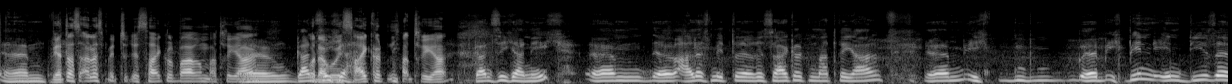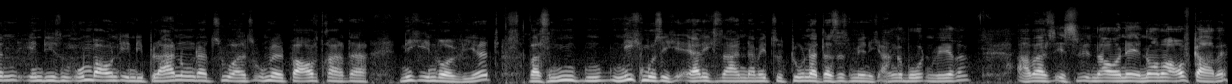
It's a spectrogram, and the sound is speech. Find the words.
Ähm, Wird das alles mit recycelbarem Material ähm, oder sicher, recyceltem Material? Ganz sicher nicht. Ähm, äh, alles mit äh, recyceltem Material. Ähm, ich, äh, ich bin in, diesen, in diesem Umbau und in die Planung dazu als Umweltbeauftragter nicht involviert, was nicht, muss ich ehrlich sein, damit zu tun hat, dass es mir nicht angeboten wäre. Aber es ist auch eine enorme Aufgabe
